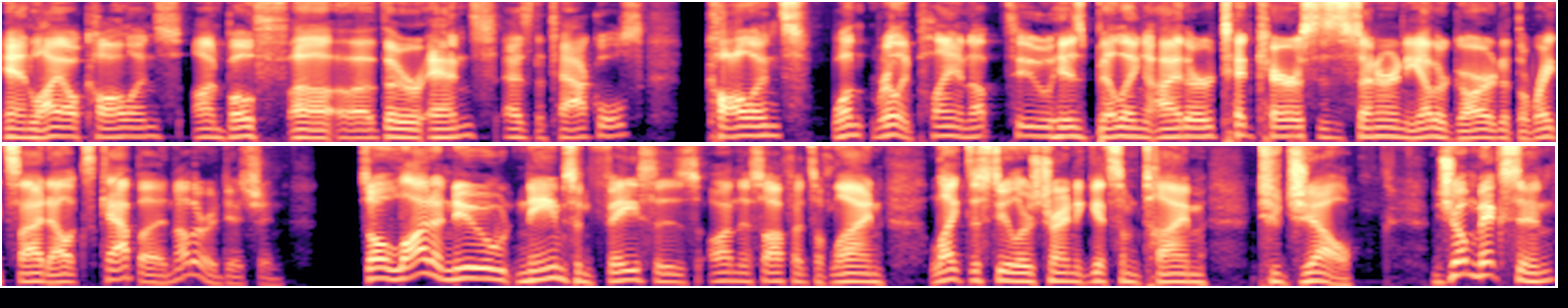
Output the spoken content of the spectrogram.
and La'el Collins on both uh, uh, their ends as the tackles. Collins wasn't really playing up to his billing either. Ted Karras is the center and the other guard at the right side. Alex Cappa, another addition. So a lot of new names and faces on this offensive line, like the Steelers trying to get some time to gel. Joe Mixon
